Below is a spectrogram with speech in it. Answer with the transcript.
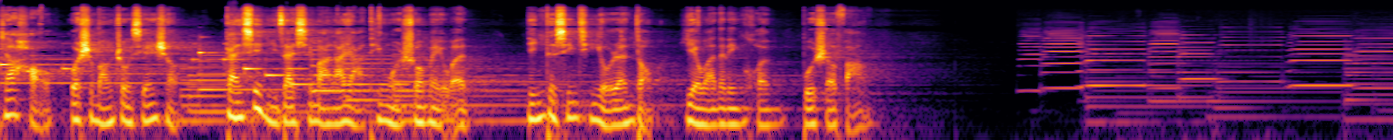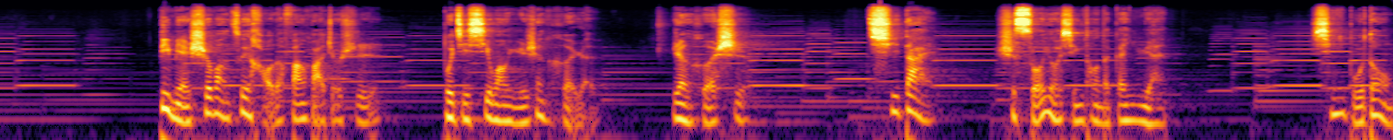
大家好，我是芒种先生，感谢你在喜马拉雅听我说美文。您的心情有人懂，夜晚的灵魂不设防。避免失望最好的方法就是不寄希望于任何人、任何事。期待是所有心痛的根源。心不动，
